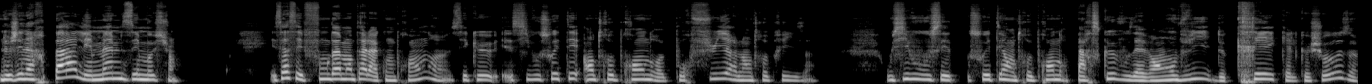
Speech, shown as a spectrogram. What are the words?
ne génère pas les mêmes émotions. Et ça, c'est fondamental à comprendre, c'est que si vous souhaitez entreprendre pour fuir l'entreprise, ou si vous souhaitez entreprendre parce que vous avez envie de créer quelque chose,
